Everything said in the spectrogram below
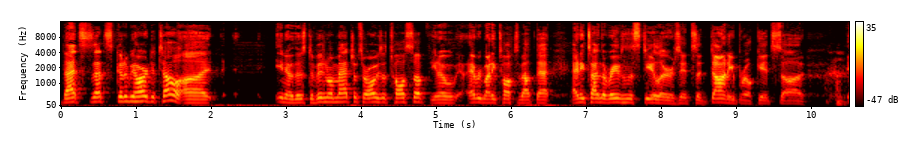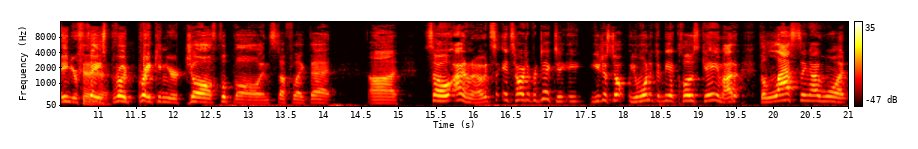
that's that's going to be hard to tell. Uh, you know, those divisional matchups are always a toss up. You know, everybody talks about that. Anytime the Ravens and the Steelers, it's a Donnybrook, it's uh, in your face, bro- breaking your jaw football and stuff like that. Uh, so I don't know. It's it's hard to predict. You- You just don't. You want it to be a close game. I don't, the last thing I want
